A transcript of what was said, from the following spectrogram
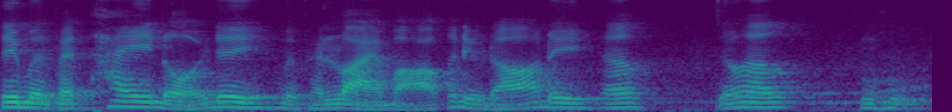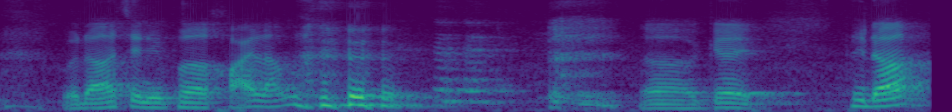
thì mình phải thay đổi đi mình phải loại bỏ cái điều đó đi không? Đúng không? Bữa đó Jennifer khoái lắm. Ok thì đó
